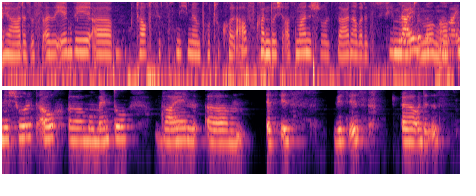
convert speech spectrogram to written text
Ja, das ist also irgendwie, äh, taucht es jetzt nicht mehr im Protokoll auf, kann durchaus meine Schuld sein, aber das fiel mir Nein, heute Morgen auf. meine Schuld auch, äh, Momento, weil ähm, es ist, wie es ist, äh, und es ist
